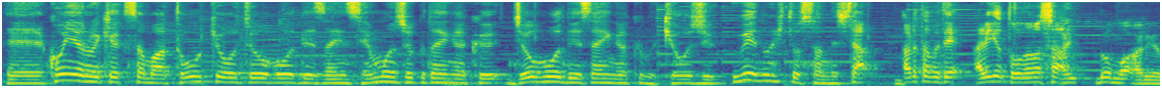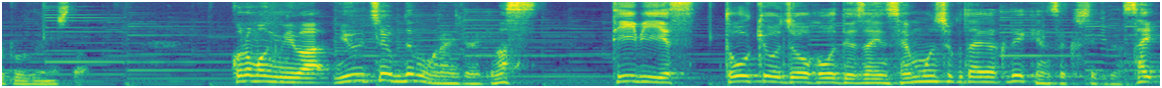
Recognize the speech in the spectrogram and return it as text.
えー、今夜のお客様は東京情報デザイン専門職大学情報デザイン学部教授上野仁さんでした。改めてありがとうございました、はい、どうもありがとうございました。この番組は YouTube でもご覧いただけます。TBS 東京情報デザイン専門職大学で検索してください。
